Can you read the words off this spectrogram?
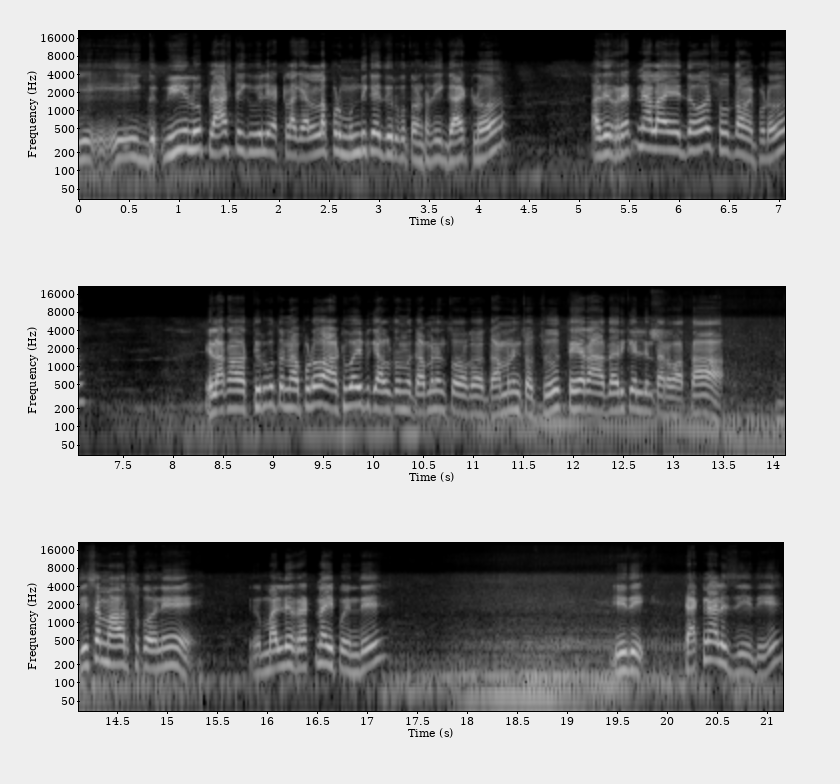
ఈ ఈ వీలు ప్లాస్టిక్ వీలు ఎట్లా ఎల్లప్పుడు ముందుకే తిరుగుతుంటుంది ఈ ఘాట్లో. అది రిటర్న్ ఎలా అయ్యిద్దో చూద్దాం ఇప్పుడు. ఇలాగ తిరుగుతున్నప్పుడు అటువైపుకి వెళ్తుంది గమనించ గమనించవచ్చు. తీరా ఆ దరికి వెళ్ళిన తర్వాత దిశ మార్చుకొని మళ్ళీ రిటర్న్ అయిపోయింది. ఇది టెక్నాలజీ ఇది.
